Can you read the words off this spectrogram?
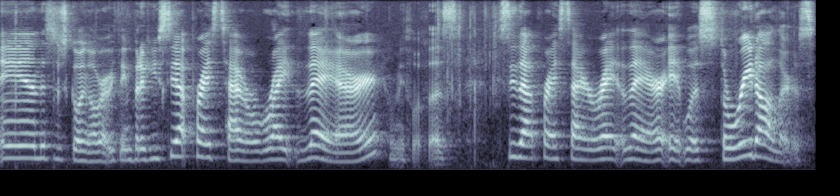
And this is just going over everything. But if you see that price tag right there, let me flip this see that price tag right there, it was $3.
